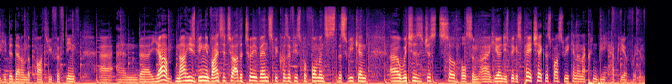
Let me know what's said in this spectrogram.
he did that on the par 3 15th. and yeah, now he's being invited to other tour events because of his performance this weekend, which is just so wholesome. he earned his biggest paycheck check this past weekend, and I couldn't be happier for him.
